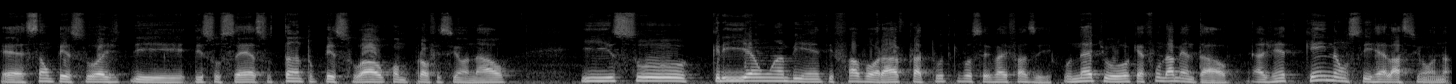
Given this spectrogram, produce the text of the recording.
é, são pessoas de, de sucesso, tanto pessoal como profissional, e isso cria um ambiente favorável para tudo que você vai fazer. O network é fundamental. A gente, quem não se relaciona,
